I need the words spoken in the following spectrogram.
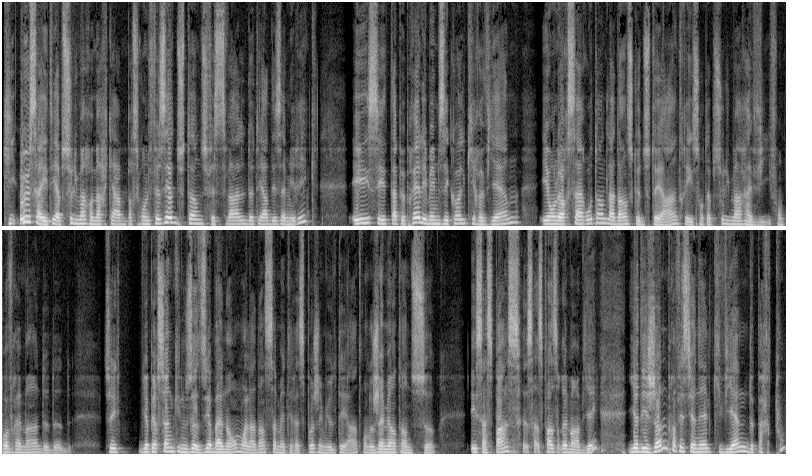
Qui, eux, ça a été absolument remarquable parce qu'on le faisait du temps du Festival de théâtre des Amériques. Et c'est à peu près les mêmes écoles qui reviennent et on leur sert autant de la danse que du théâtre et ils sont absolument ravis. Ils font pas vraiment de, de, de- tu sais, il y a personne qui nous a dit, ah ben non, moi la danse ça m'intéresse pas, j'aime mieux le théâtre. On n'a jamais entendu ça. Et ça se passe, ça se passe vraiment bien. Il y a des jeunes professionnels qui viennent de partout,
